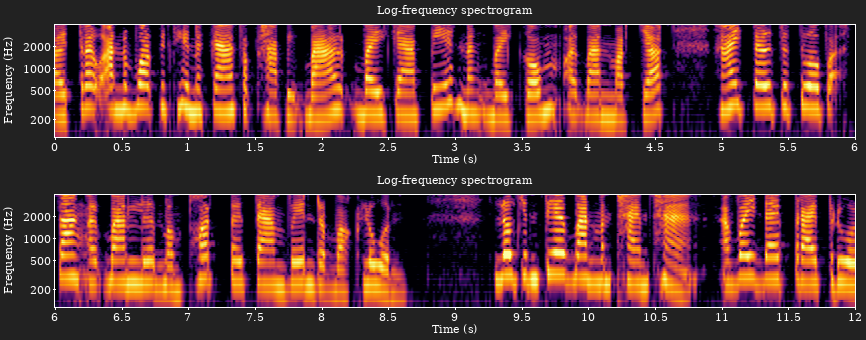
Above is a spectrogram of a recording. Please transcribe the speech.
ដោយត្រូវអនុវត្តវិធានការសុខាភិបាល3ការពារនិង3កុំឲ្យបានម៉ត់ចត់ហើយទៅទទួលវ៉ាក់សាំងឲ្យបានលឿនបំផុតទៅតាមវេនរបស់ខ្លួនលោកជំទាវបានបន្ថែមថាអ្វីដែលប្រែប្រួល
